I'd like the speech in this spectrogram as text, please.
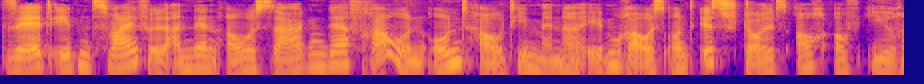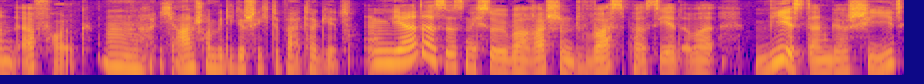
sät eben Zweifel an den Aussagen der Frauen und haut die Männer eben raus und ist stolz auch auf ihren Erfolg. Hm, ich ahne schon, wie die Geschichte weitergeht. Ja, das ist nicht so überraschend, was passiert, aber wie es dann geschieht,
